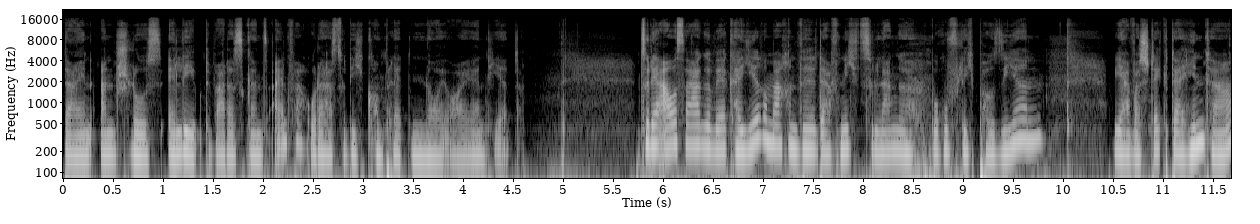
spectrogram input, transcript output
deinen Anschluss erlebt? War das ganz einfach oder hast du dich komplett neu orientiert? Zu der Aussage, wer Karriere machen will, darf nicht zu lange beruflich pausieren. Ja, was steckt dahinter?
